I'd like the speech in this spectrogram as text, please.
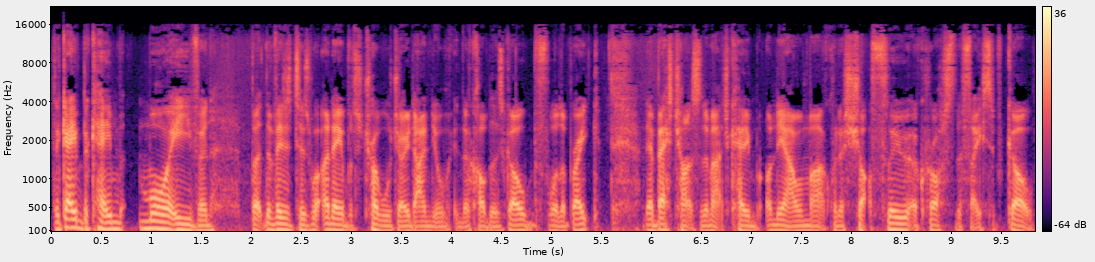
The game became more even, but the visitors were unable to trouble Joe Daniel in the Cobblers' goal before the break. Their best chance of the match came on the hour mark when a shot flew across the face of goal.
